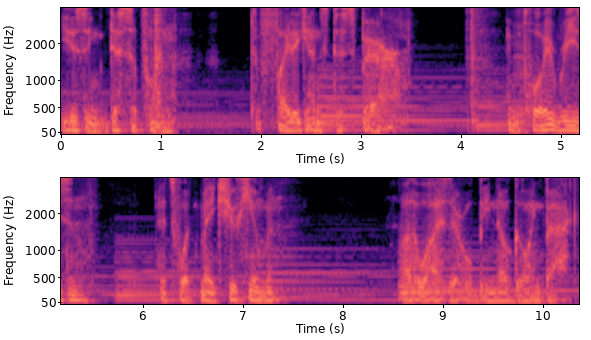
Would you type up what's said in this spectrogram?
Using discipline to fight against despair. Employ reason. It's what makes you human. Otherwise, there will be no going back.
